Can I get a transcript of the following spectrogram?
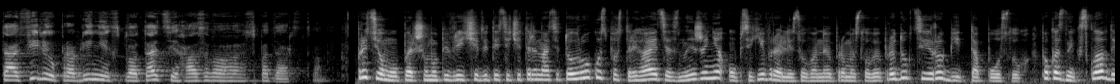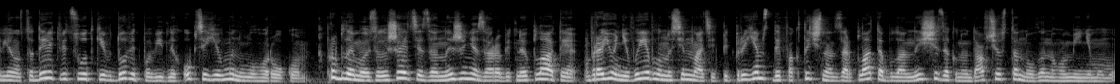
та філії управління експлуатації газового господарства. При цьому у першому півріччі 2013 року спостерігається зниження обсягів реалізованої промислової продукції, робіт та послуг. Показник склав 99% до відповідних обсягів минулого року. Проблемою залишається заниження заробітної плати. В районі виявлено 17 підприємств, де фактична зарплата була нижче законодавчо встановленого мінімуму.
